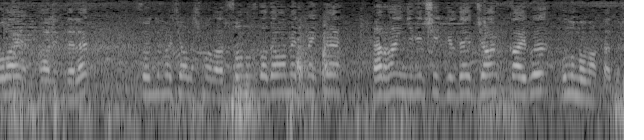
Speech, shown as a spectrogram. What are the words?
olay halindeler. Söndürme çalışmalar sonunda devam etmekte. Herhangi bir şekilde can kaybı bulunmamaktadır.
